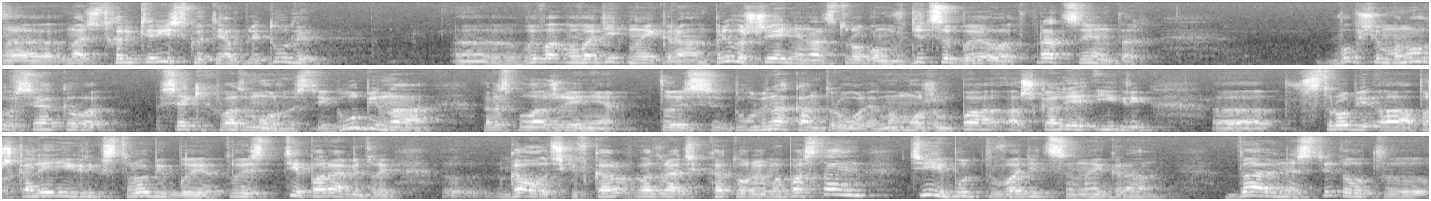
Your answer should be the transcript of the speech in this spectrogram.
э, значит, характеристику этой амплитуды э, выводить на экран. Превышение над стробом в децибелах, в процентах. В общем, много всякого, всяких возможностей. Глубина расположения, то есть глубина контроля. Мы можем по шкале Y в стробе А, по шкале Y в стробе Б. То есть те параметры, э, галочки в квадратик, которые мы поставим, те и будут вводиться на экран. Дальность – это вот э,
